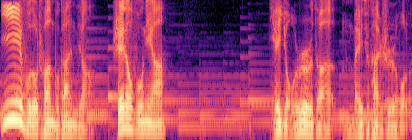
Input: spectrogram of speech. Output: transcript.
衣服都穿不干净，谁能服你啊？也有日子没去看师傅了。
